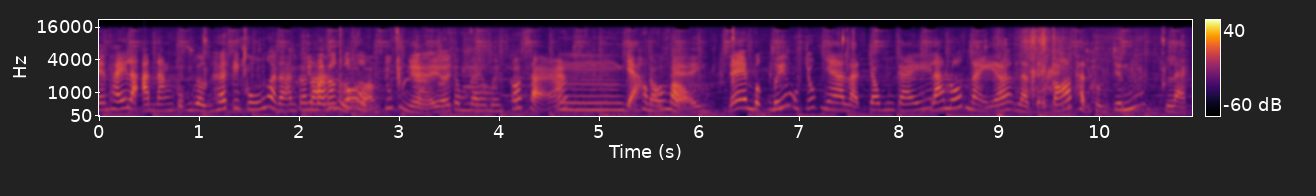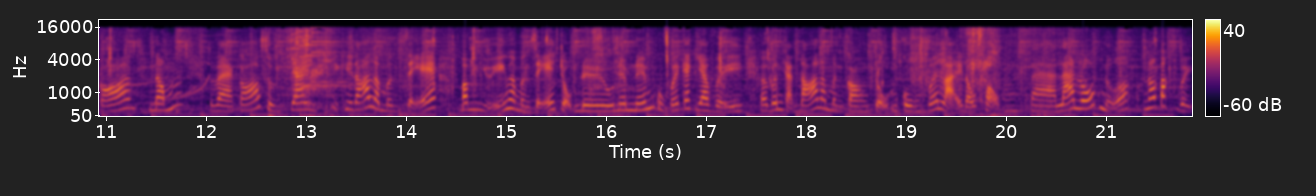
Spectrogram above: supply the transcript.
em thấy là anh ăn cũng gần hết cái cuốn rồi đó anh có Nhưng mà nó có được một chút nghệ ở trong đây không em? Có xả? Ừm, dạ không Đậu có nghệ. Để em bật mí một chút nha là trong cái lá lốt này á là sẽ có thành phần chính là có nấm và có sườn chay. Thì khi đó là mình sẽ băm nhuyễn và mình sẽ trộn đều nêm nếm cùng với các gia vị. Và bên cạnh đó là mình còn trộn cùng với lại đậu phộng và lá lốt nữa. Nó bắt vị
